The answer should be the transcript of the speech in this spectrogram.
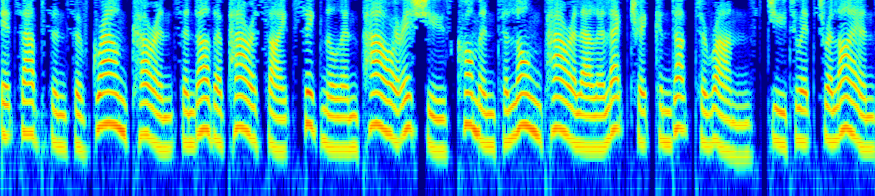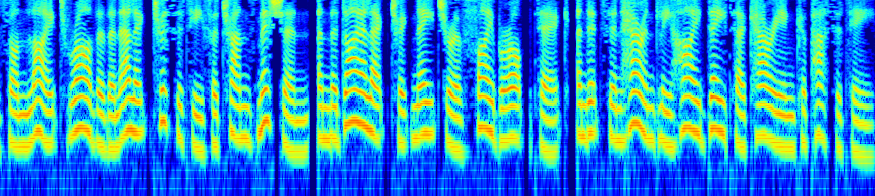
its absence of ground currents and other parasite signal and power issues common to long parallel electric conductor runs due to its reliance on light rather than electricity for transmission, and the dielectric nature of fiber optic, and its inherently high data carrying capacity.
